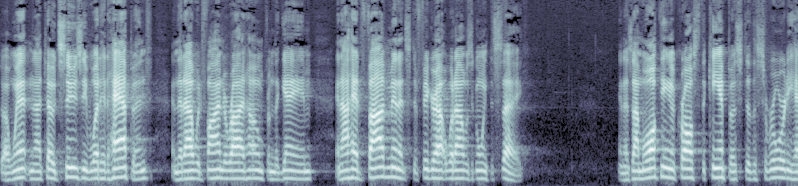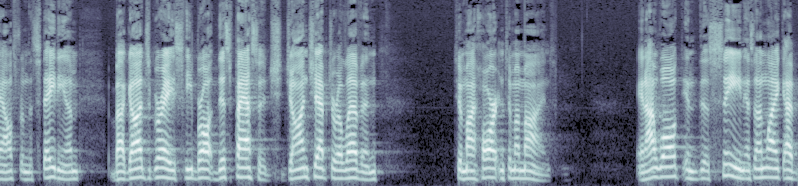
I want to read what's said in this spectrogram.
So I went and I told Susie what had happened and that I would find a ride home from the game. And I had five minutes to figure out what I was going to say. And as I'm walking across the campus to the sorority house from the stadium, by God's grace, He brought this passage, John chapter 11, to my heart and to my mind. And I walked in this scene as unlike I've,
